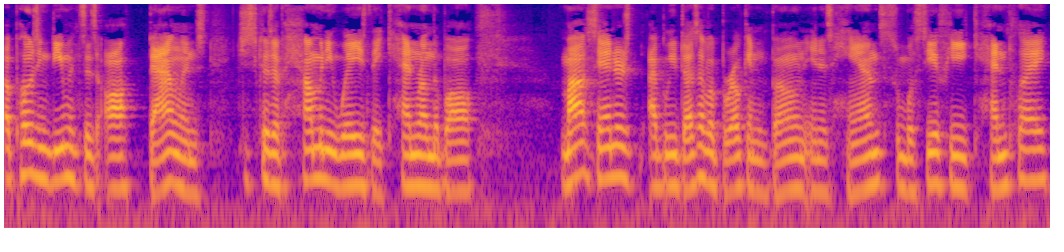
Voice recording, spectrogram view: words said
opposing defenses off balance just because of how many ways they can run the ball. Miles Sanders, I believe, does have a broken bone in his hands, so we'll see if he can play.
